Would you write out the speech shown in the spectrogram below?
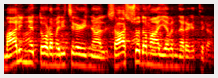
മാലിന്യത്തോടെ മരിച്ചു കഴിഞ്ഞാൽ ശാശ്വതമായി അവൻ നരകത്തിലാണ്.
